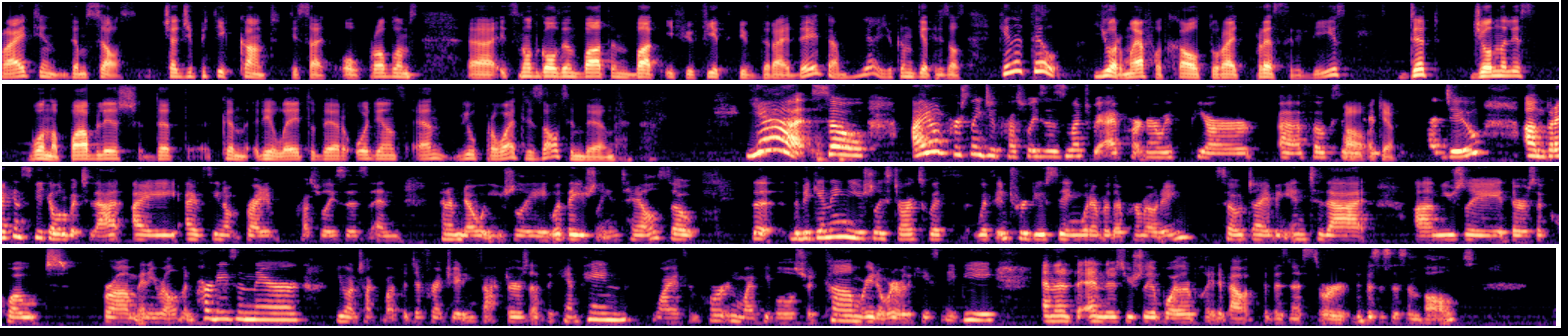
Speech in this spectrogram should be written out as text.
writing themselves. ChatGPT can't decide all problems. it's not golden button, but if you fit with the right data, yeah, you can get results. Can you tell your method how to write press release that journalists want to publish that can relate to their audience and will provide results in the end yeah so i don't personally do press releases as much but i partner with pr uh, folks and, oh, okay. and do um, but i can speak a little bit to that i i've seen a variety of press releases and kind of know what usually what they usually entail so the the beginning usually starts with with introducing whatever they're promoting so diving into that um, usually there's a quote from any relevant parties in there. You want to talk about the differentiating factors of the campaign, why it's important, why people should come, or you know whatever the case may be. And then at the end, there's usually a boilerplate about the business or the businesses involved.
